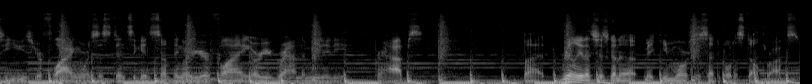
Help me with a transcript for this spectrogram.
to use your flying resistance against something, or your flying or your ground immunity, perhaps. But really, that's just gonna make you more susceptible to Stealth Rocks.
